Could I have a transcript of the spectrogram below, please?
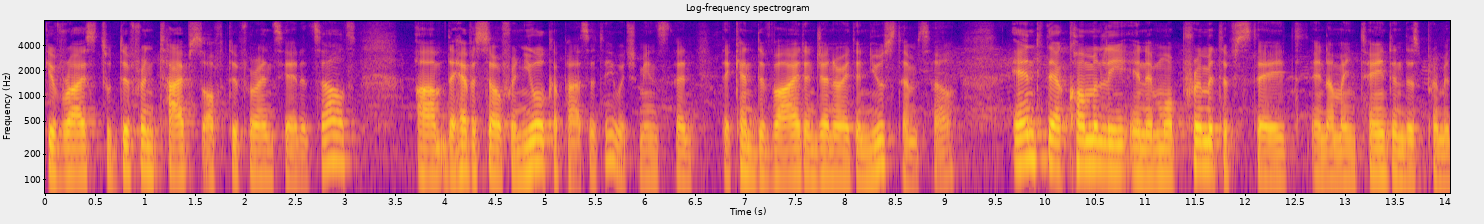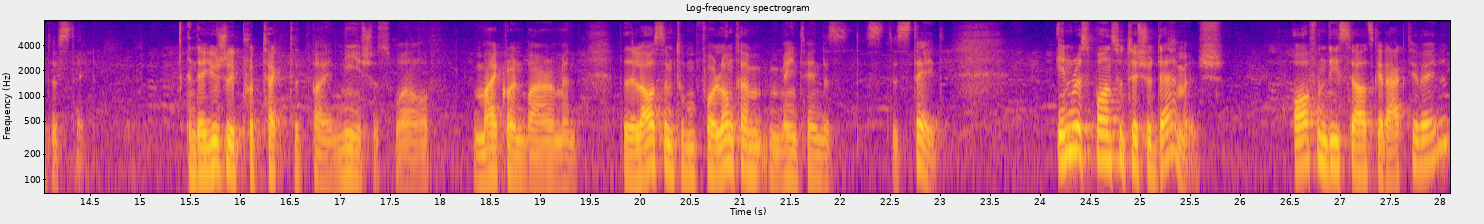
give rise to different types of differentiated cells. Um, they have a self renewal capacity, which means that they can divide and generate a new stem cell. And they're commonly in a more primitive state and are maintained in this primitive state. And they're usually protected by a niche as well, of microenvironment that allows them to, for a long time, maintain this, this, this state. In response to tissue damage, often these cells get activated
